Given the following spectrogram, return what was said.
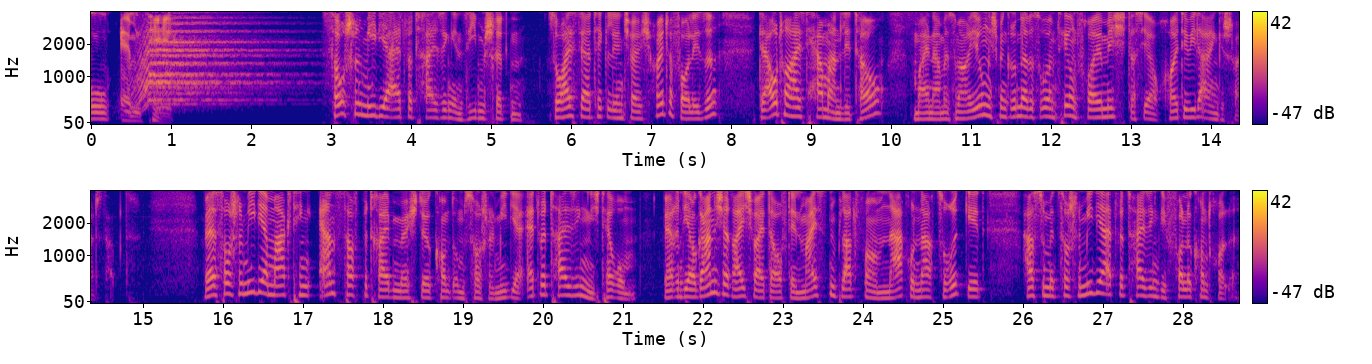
OMT. Social Media Advertising in sieben Schritten. So heißt der Artikel, den ich euch heute vorlese. Der Autor heißt Hermann Littau. Mein Name ist Mario Jung, ich bin Gründer des OMT und freue mich, dass ihr auch heute wieder eingeschaltet habt. Wer Social Media Marketing ernsthaft betreiben möchte, kommt um Social Media Advertising nicht herum. Während die organische Reichweite auf den meisten Plattformen nach und nach zurückgeht, hast du mit Social Media Advertising die volle Kontrolle.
